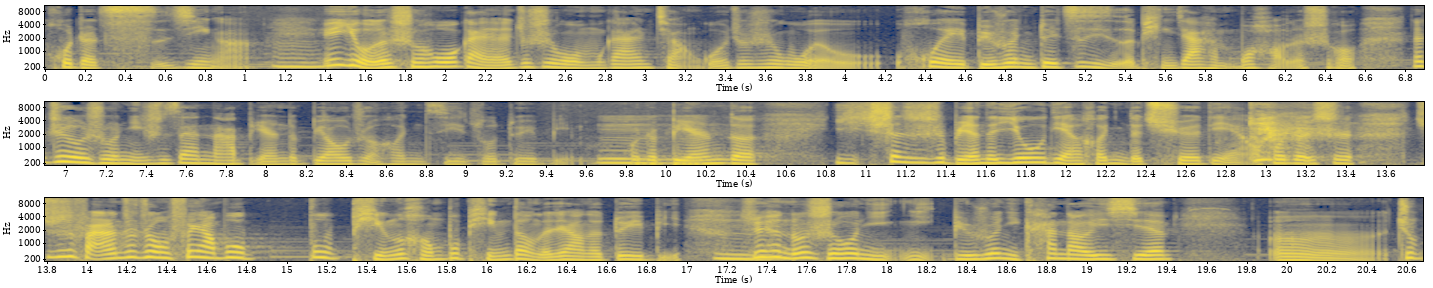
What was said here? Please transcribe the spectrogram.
或者雌竞啊，因为有的时候我感觉就是我们刚才讲过，就是我会，比如说你对自己的评价很不好的时候，那这个时候你是在拿别人的标准和你自己做对比嘛，或者别人的，甚至是别人的优点和你的缺点，或者是就是反正就这种非常不不平衡、不平等的这样的对比，所以很多时候你你比如说你看到一些，嗯，就。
